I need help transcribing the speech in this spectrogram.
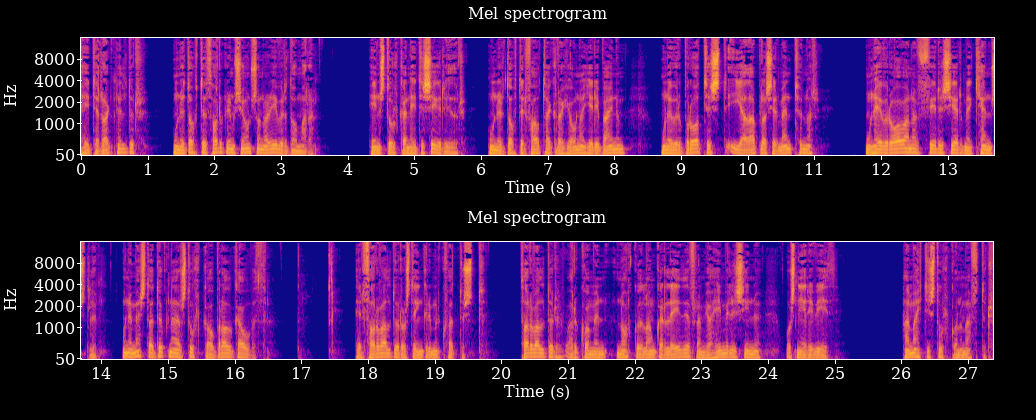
heitir Ragnhildur. Hún er dóttir Þorgrims Jónssonar yfirdómara. Hinn stúlkan heitir Sigriður. Hún er dóttir fátækra hjóna hér í bænum Hún hefur brotist í að afla sér mentunar. Hún hefur ofanaf fyrir sér með kennslu. Hún er mest að dugnaðar stúlka og bráð gáfuð. Þeir Þorvaldur og Steingrimur kvöttust. Þorvaldur var komin nokkuð langar leiðir fram hjá heimili sínu og snýri við. Hann mætti stúlkunum aftur.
